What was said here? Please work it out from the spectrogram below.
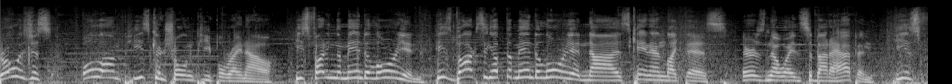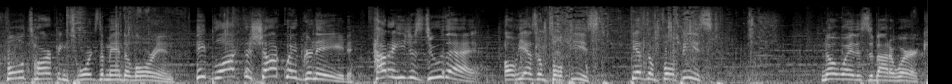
Bro is just full-on piece controlling people right now. He's fighting the Mandalorian. He's boxing up the Mandalorian. Nah, this can't end like this. There is no way this is about to happen. He is full tarping towards the Mandalorian. He blocked the shockwave grenade. How did he just do that? Oh, he has him full pieced. He has him full pieced. No way this is about to work.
